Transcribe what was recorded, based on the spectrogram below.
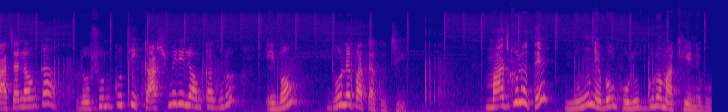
কাঁচা লঙ্কা, রসুন কুচি, কাশ্মীরি লঙ্কা গুঁড়ো এবং ধনে পাতা কুচি। মাছগুলোতে নুন এবং হলুদ গুঁড়ো মাখিয়ে নেব।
